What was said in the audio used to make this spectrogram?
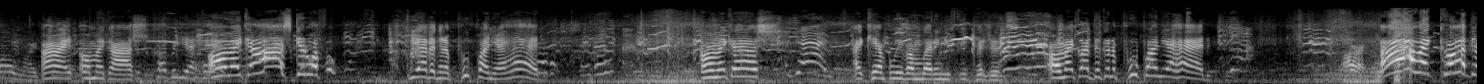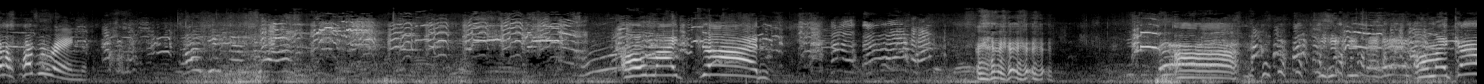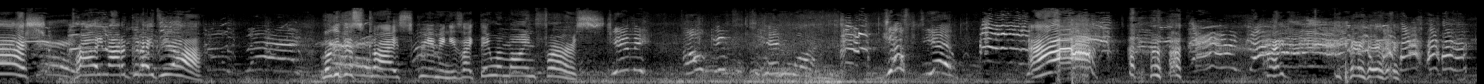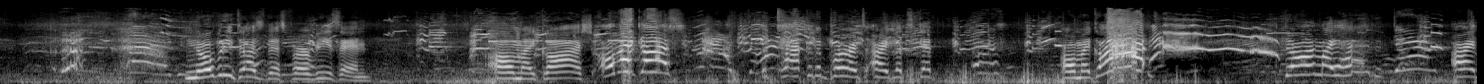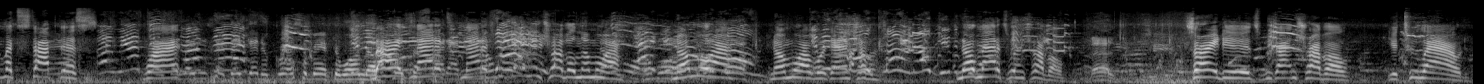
Oh my All right. Oh my gosh. Cover your head. Oh my gosh. Get off. Yeah, they're gonna poop on your head. Oh my gosh. I can't believe I'm letting you feed pigeons. Oh my god, they're gonna poop on your head. All right. Oh my god, they're hovering. Oh my god. Ah. oh my gosh. Probably not a good idea. Look at this guy screaming. He's like, they were mine first. Jimmy, I'll give him one. Just you. Ah! Nobody does this for a reason. Oh my gosh. Oh my gosh! Attack of the birds. All right, let's get. Oh my god! They're on my head. All right, let's stop this. What? They get aggressive after one. All right, Maddox, Maddox, we're getting in trouble. No more. No more. No more. We're getting in trouble. No, Maddox, we're in trouble. Sorry, dudes. We got in trouble. You're too loud.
